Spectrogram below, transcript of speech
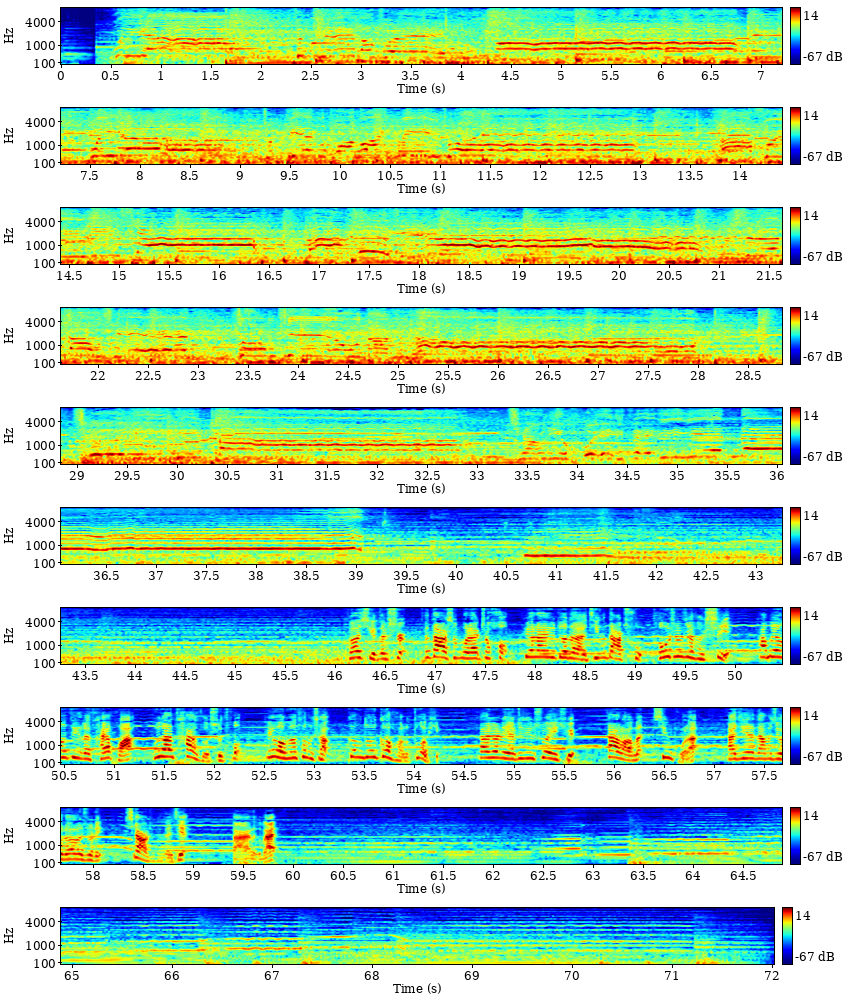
让你灰飞烟灭可喜的是在大圣归来之后越来越多的精英大触投身这份事业他们用自己的才华不断探索试错给我们奉上更多更好的作品。在这里也真心说一句大佬们辛苦了。那今天咱们就聊到这里下个视频再见。拜了个拜。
